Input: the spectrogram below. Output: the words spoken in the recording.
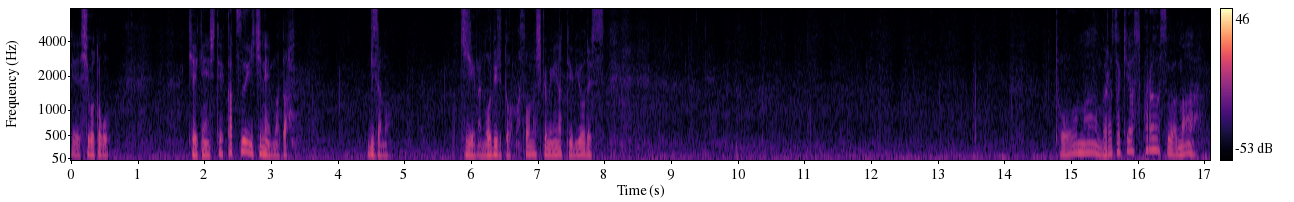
えー、仕事を経験してかつ1年またビザの期限が延びると、まあ、そんな仕組みになっているようです。とまあ紫アスパラガスはまあ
